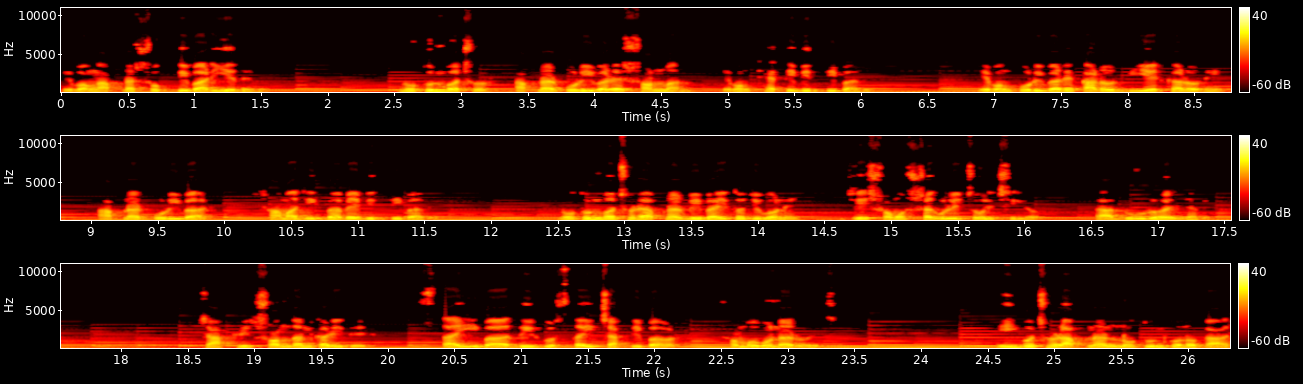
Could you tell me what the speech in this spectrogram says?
এবং আপনার শক্তি বাড়িয়ে দেবে। নতুন বছর আপনার পরিবারের সম্মান এবং খ্যাতি বৃদ্ধি পাবে এবং পরিবারে কারোর বিয়ের কারণে আপনার পরিবার সামাজিকভাবে বৃদ্ধি পাবে। নতুন বছরে আপনার বিবাহিত জীবনে যে সমস্যাগুলি চলছিল তা দূর হয়ে যাবে। চাকরির সন্ধানকারীদের স্থায়ী বা দীর্ঘস্থায়ী চাকরি পাওয়ার সম্ভাবনা রয়েছে। এই বছর আপনার নতুন কোনো কাজ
